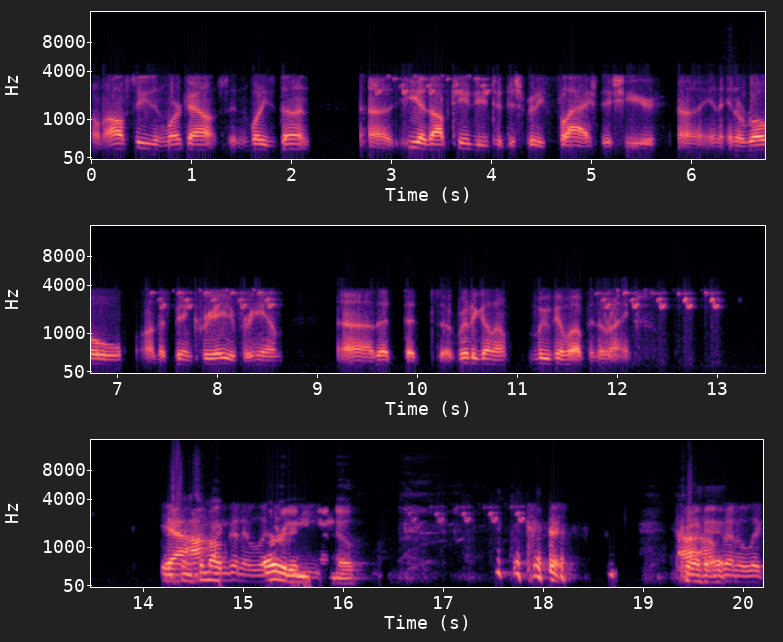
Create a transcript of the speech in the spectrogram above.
on off season workouts and what he's done, uh, he has opportunity to just really flash this year uh, in in a role uh, that's been created for him uh, that that's uh, really going to move him up in the ranks. Yeah, I, am going to look third in the window. I, am going to look.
